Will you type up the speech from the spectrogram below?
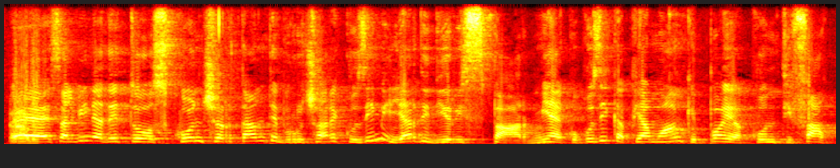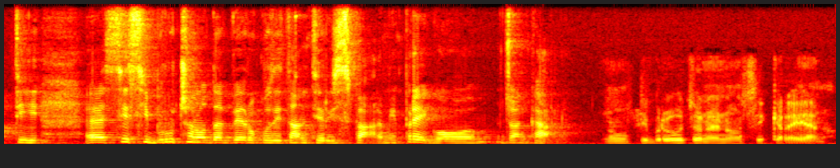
eh, Salvini ha detto sconcertante bruciare così miliardi di risparmi, ecco così capiamo anche poi a conti fatti eh, se si bruciano davvero così tanti risparmi. Prego Giancarlo non si bruciano e non si creano.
